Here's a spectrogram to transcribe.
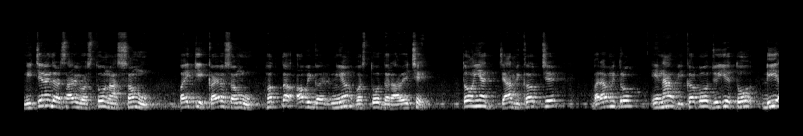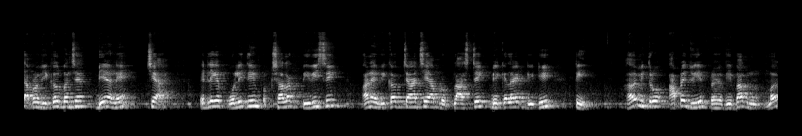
નીચેને દર્શાવેલ વસ્તુઓના સમૂહ પૈકી કયો સમૂહ ફક્ત અવિગણનીય વસ્તુઓ ધરાવે છે? તો અહીંયા ચાર વિકલ્પ છે. બરાબર મિત્રો, એના વિકલ્પો જોઈએ તો ડી આપણો વિકલ્પ બનશે બે અને ચાર, એટલે કે પોલિથીન પ્રક્ષાલક પીવીસી અને વિકલ્પ ચાર છે આપણો પ્લાસ્ટિક, બેકેલાઇટ ડીડીટી હવે મિત્રો, આપણે જોઈએ વિભાગ નંબર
